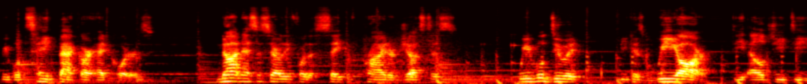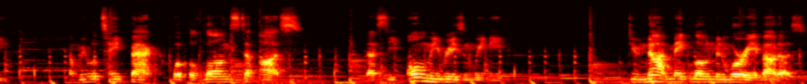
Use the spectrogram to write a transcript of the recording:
We will take back our headquarters. Not necessarily for the sake of pride or justice. We will do it because we are the LGD. And we will take back what belongs to us. That's the only reason we need. Do not make Lone Lungmen worry about us.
